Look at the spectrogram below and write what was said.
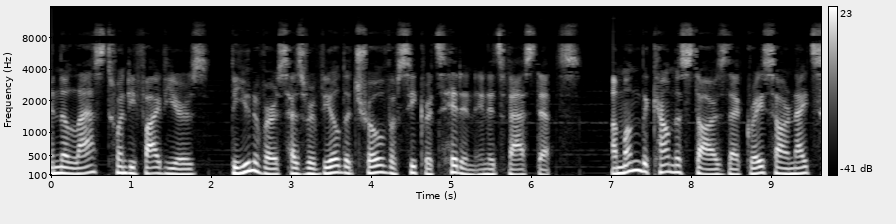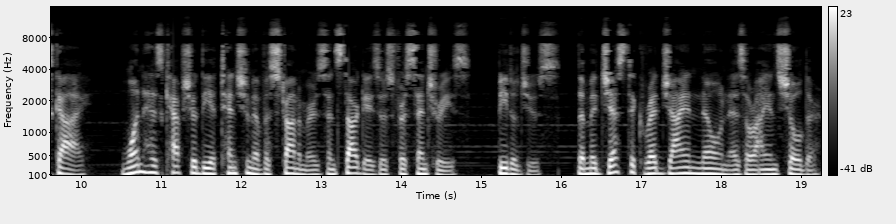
In the last 25 years, the universe has revealed a trove of secrets hidden in its vast depths. Among the countless stars that grace our night sky, one has captured the attention of astronomers and stargazers for centuries Betelgeuse, the majestic red giant known as Orion's shoulder.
